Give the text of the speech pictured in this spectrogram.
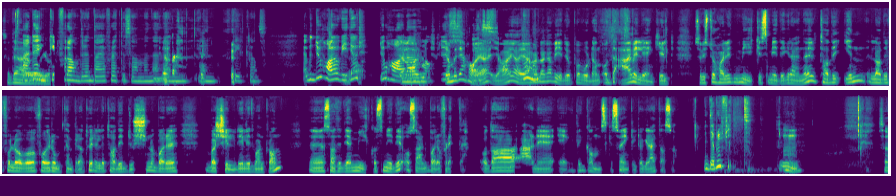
Så det er, Er det enkelt for andre enn deg å flette sammen en, Ja. en, en? Ja, men du har jo videoer. Du har har, how ja, men det har jeg. Ja, ja, jeg har Mhm. laga video på hvordan, og det er veldig enkelt. Så hvis du har litt myke, smidige greiner, ta de inn, la de få lov å få romtemperatur, eller ta de i dusjen og bare, bare skyll de i litt varmt vann, eh, sånn at de er myke og smidige, og så er det bare å flette. Og da er det egentlig ganske så enkelt og greit, altså. Men det blir fint. Mm. Så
